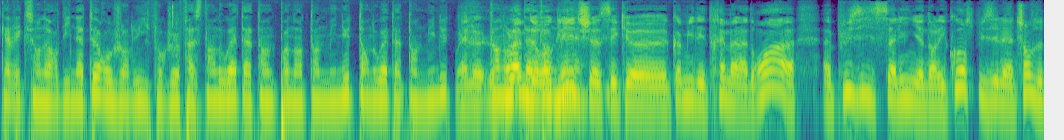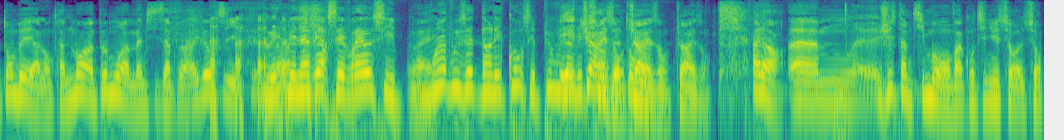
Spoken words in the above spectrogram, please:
qu'avec son ordinateur. Aujourd'hui, il faut que je fasse tant de watts attendre pendant tant de minutes, tant de watts attendre de minutes. Ouais, le, problème de Roglic, c'est que comme il est très maladroit, euh, plus il s'aligne dans les courses, plus il a de chance de tomber. À l'entraînement, un peu moins, même si ça peut arriver aussi. oui, mais l'inverse est vrai aussi. Moins vous êtes dans les courses et plus vous avez de chance raison, de tomber. Tu as raison, tu as raison. Alors, euh, juste un petit mot. On va continuer sur sur,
